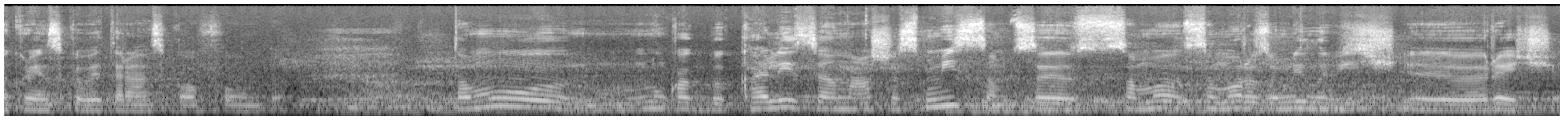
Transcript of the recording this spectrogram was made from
Українського ветеранського фонду. Тому ну, би, коаліція наша з місцем це само, саморозумілі віч- е, речі.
